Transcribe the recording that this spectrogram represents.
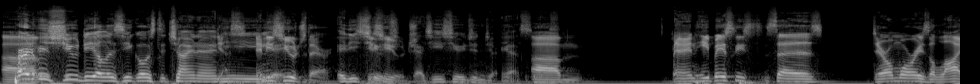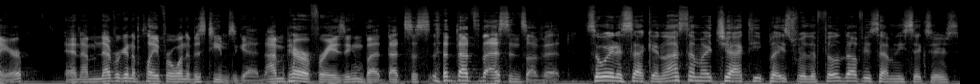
Part of Um, his shoe deal is he goes to China and yes, he and he's huge there. And he's, He's huge. Yes, he's huge. In, yes. Um, and he basically s- says Daryl Morey's a liar, and I'm never going to play for one of his teams again. I'm paraphrasing, but that's just, that's the essence of it. So wait a second. Last time I checked, he plays for the Philadelphia 76ers.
